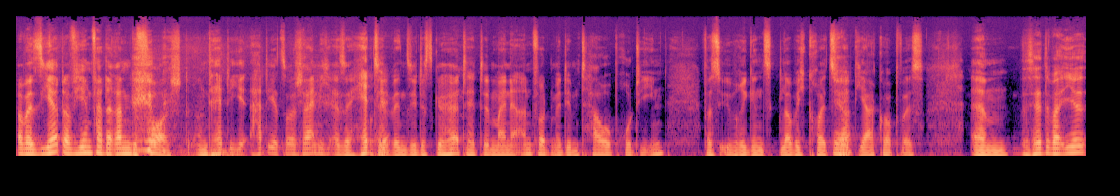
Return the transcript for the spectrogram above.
Aber sie hat auf jeden Fall daran geforscht und hätte, hat jetzt wahrscheinlich, also hätte, Okay. wenn sie das gehört hätte, meine Antwort mit dem Tau-Protein, was übrigens, glaube ich, Kreuzfeld-Jakob ist. Ähm, Das hätte bei ihr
